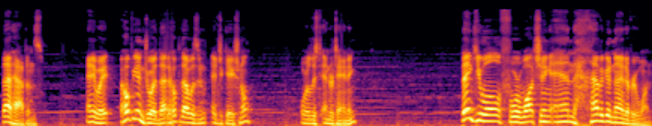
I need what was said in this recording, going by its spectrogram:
That happens. Anyway, I hope you enjoyed that. I hope that was educational, or at least entertaining. Thank you all for watching, and have a good night, everyone.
